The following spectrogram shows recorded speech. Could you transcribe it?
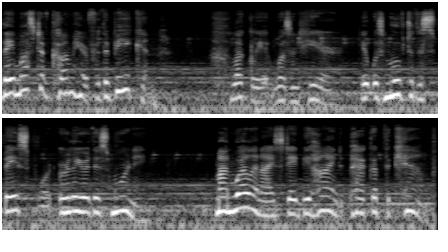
They must have come here for the beacon. Luckily, it wasn't here. It was moved to the spaceport earlier this morning. Manuel and I stayed behind to pack up the camp.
